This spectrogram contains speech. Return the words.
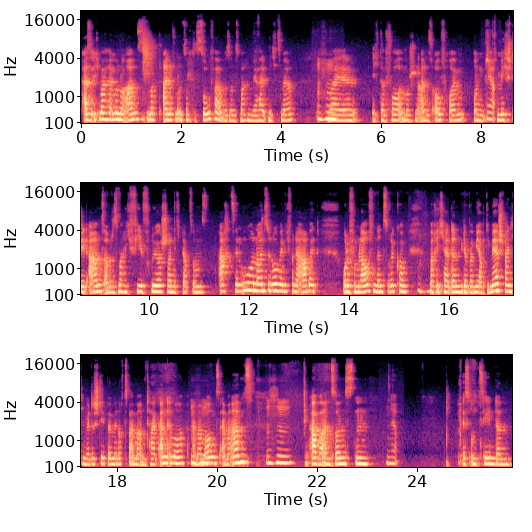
also ich mache immer nur abends, macht einer von uns auf das Sofa, aber sonst machen wir halt nichts mehr, Mhm. weil ich davor immer schon alles aufräume und Ja. für mich steht abends, aber das mache ich viel früher schon, ich glaube so um 18 Uhr, 19 Uhr, wenn ich von der Arbeit oder vom Laufen dann zurückkomme, mhm. mache ich halt dann wieder bei mir auch die Meerschweinchen, weil das steht bei mir noch zweimal am Tag an, immer. Einmal mhm. morgens, einmal abends. Mhm. Aber ansonsten ja. ist um 10 dann,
